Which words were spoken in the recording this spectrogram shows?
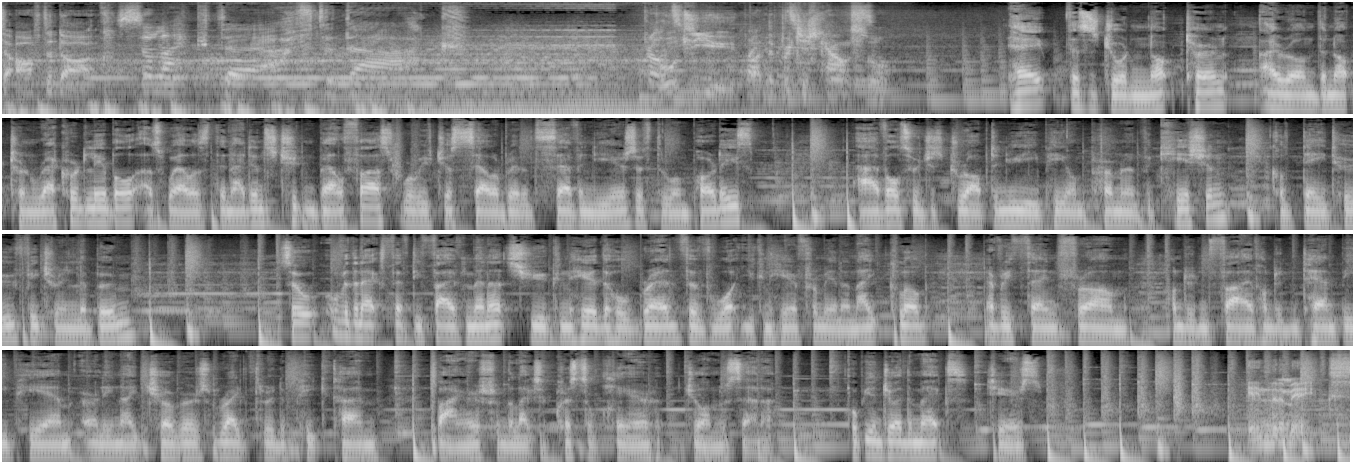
Selector After Dark. Selector After Dark. Brought to you by the British Council. Hey, this is Jordan Nocturne. I run the Nocturne record label as well as the Night Institute in Belfast, where we've just celebrated seven years of throwing parties. I've also just dropped a new EP on permanent vacation called Day 2 featuring Laboom. So, over the next 55 minutes, you can hear the whole breadth of what you can hear from me in a nightclub. Everything from 105, 110 BPM early night chuggers right through to peak time bangers from the likes of Krystal Klear, John Noseda. Hope you enjoyed the mix. Cheers. In the mix.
